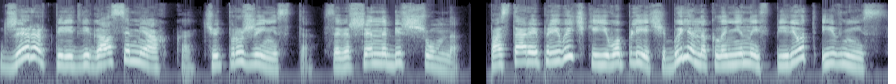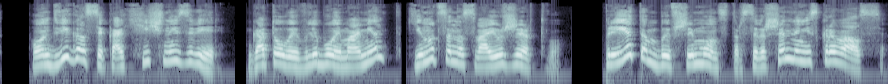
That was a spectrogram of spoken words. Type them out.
Джерард передвигался мягко, чуть пружинисто, совершенно бесшумно. По старой привычке его плечи были наклонены вперед и вниз. Он двигался, как хищный зверь, готовый в любой момент кинуться на свою жертву. При этом бывший монстр совершенно не скрывался.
